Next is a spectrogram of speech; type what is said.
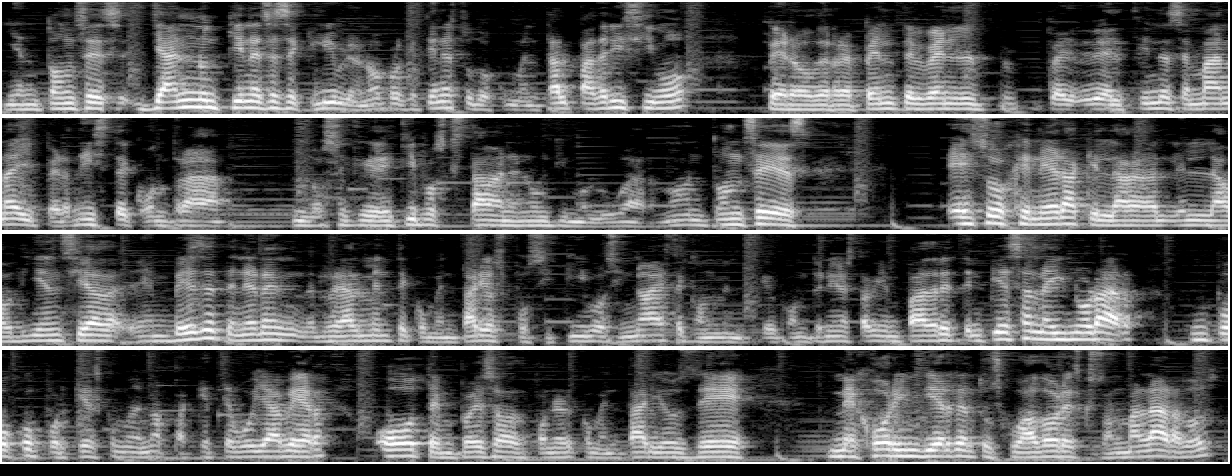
y entonces ya no tienes ese equilibrio, ¿no? Porque tienes tu documental padrísimo, pero de repente ven el, el fin de semana y perdiste contra los equipos que estaban en último lugar, ¿no? Entonces eso genera que la, audiencia, en vez de tener realmente comentarios positivos y no, este contenido está bien padre, te empiezan a ignorar un poco porque es como, no, ¿para qué te voy a ver? O te empiezan a poner comentarios de, mejor invierte en tus jugadores que son malardos,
